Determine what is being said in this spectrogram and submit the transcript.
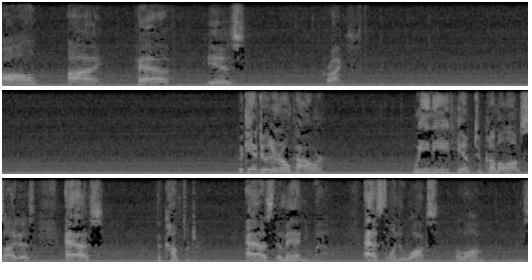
all I have is Christ. We can't do it in our own power. We need Him to come alongside us as the Comforter, as the Emmanuel, as the one who walks along us.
